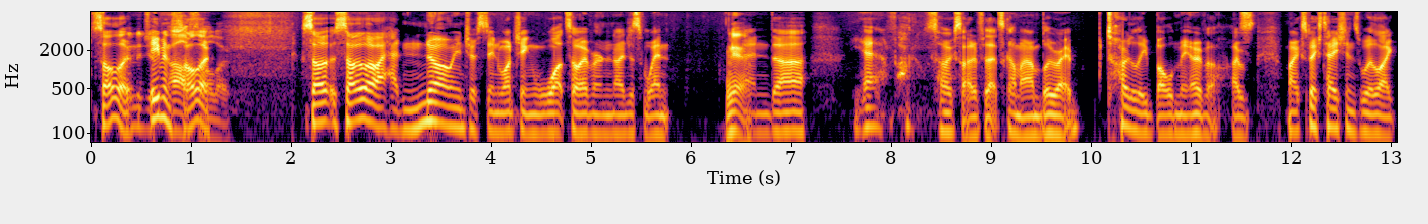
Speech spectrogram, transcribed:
Solo. You- Even oh, solo. So solo, I had no interest in watching whatsoever, and I just went. Yeah. And uh, yeah, fuck, I'm so excited for that to come out on Blu-ray. It totally bowled me over. I, my expectations were like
